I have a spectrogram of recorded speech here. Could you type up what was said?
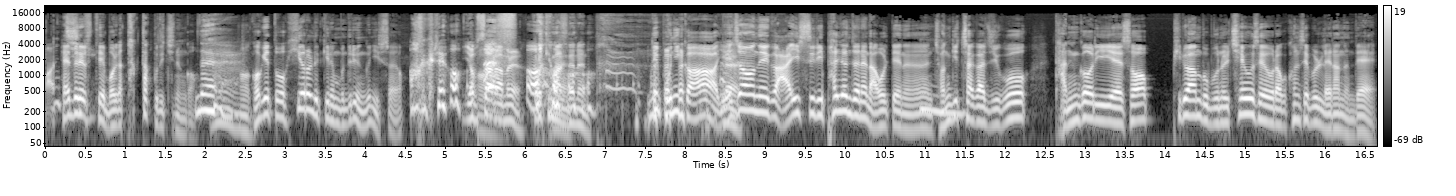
펀치. 헤드레스트에 머리가 탁탁 부딪히는 거. 네. 음. 어, 거기에 또 희열을 느끼는 분들이 은근히 있어요. 아 그래요? 옆 사람을 그렇게 만드는. 근데 보니까 네. 예전에 그 i3 8년 전에 나올 때는 음. 전기차 가지고 단거리에서 필요한 부분을 채우세요라고 컨셉을 내놨는데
